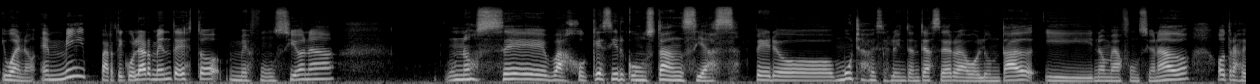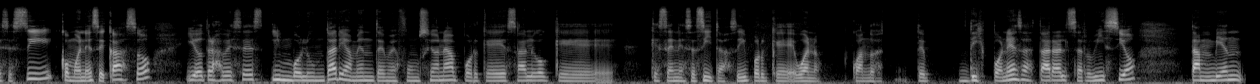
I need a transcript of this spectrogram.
Y bueno, en mí particularmente esto me funciona, no sé bajo qué circunstancias, pero muchas veces lo intenté hacer a voluntad y no me ha funcionado, otras veces sí, como en ese caso, y otras veces involuntariamente me funciona porque es algo que, que se necesita, ¿sí? Porque, bueno, cuando te dispones a estar al servicio, también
